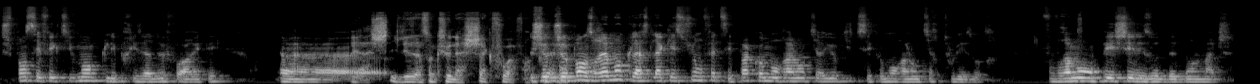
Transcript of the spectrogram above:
Je pense effectivement que les prises à deux faut arrêter. Euh, il les a sanctionnés à chaque fois. je, pense vraiment que la, question, en fait, c'est pas comment ralentir Jokic, c'est comment ralentir tous les autres. Il faut vraiment empêcher les autres d'être dans le match.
